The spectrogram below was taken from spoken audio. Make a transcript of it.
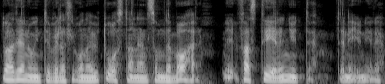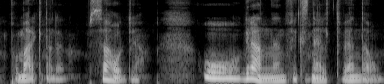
då hade jag nog inte velat låna ut åsnan än som den var här. Fast det är den ju inte. Den är ju nere på marknaden, sa Hodja. Och grannen fick snällt vända om.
